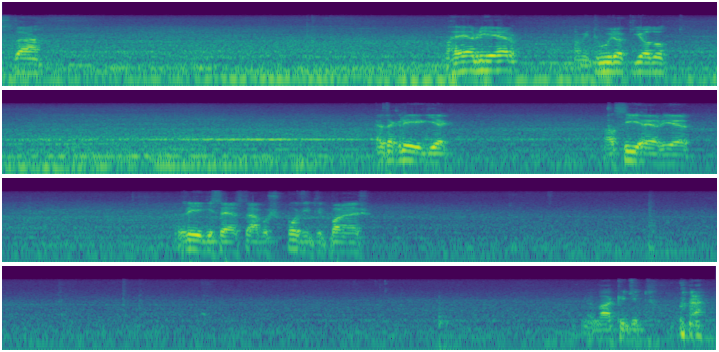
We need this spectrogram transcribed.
Aztán Harrier, amit újra kiadott. Ezek régiek. A Sea Harrier. Régi szerszámos, pozitív paneles. Már kicsit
